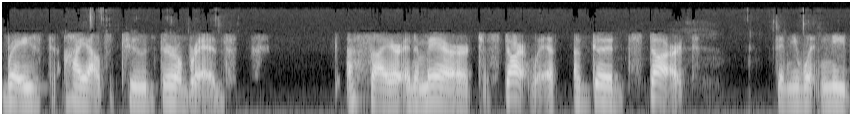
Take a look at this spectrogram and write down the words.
raised high altitude thoroughbreds, a sire and a mare to start with, a good start, then you wouldn't need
